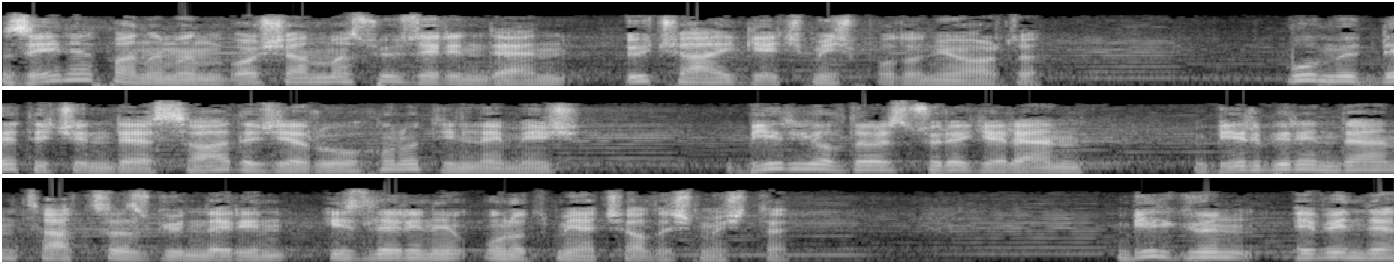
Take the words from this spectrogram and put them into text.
Zeynep Hanım'ın boşanması üzerinden üç ay geçmiş bulunuyordu. Bu müddet içinde sadece ruhunu dinlemiş, bir yıldır süre gelen birbirinden tatsız günlerin izlerini unutmaya çalışmıştı. Bir gün evinde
